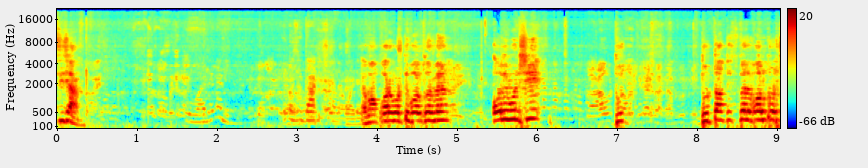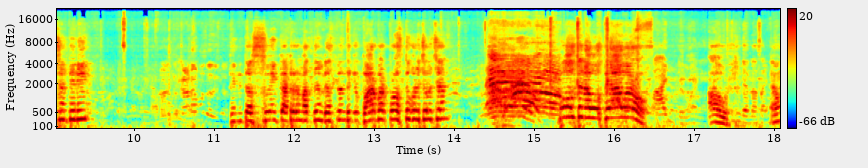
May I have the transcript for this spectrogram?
সিজান এবং পরবর্তী বল করবেন অলি মুন্সি। দুর্দান্ত স্পেল বল করছেন তিনি। তিনি তার সুইং কাটার মাধ্যমে ব্যাটসম্যান থেকে বারবার প্রস্ত করে চলেছেন। বলতে না বলতে আবারও আউট এবং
